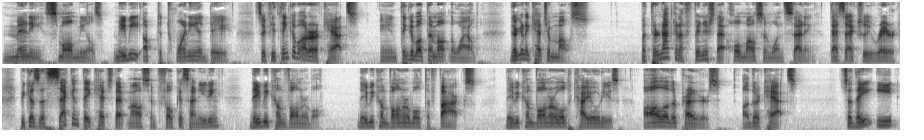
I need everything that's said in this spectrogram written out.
many small meals, maybe up to 20 a day. So if you think about our cats and think about them out in the wild, they're going to catch a mouse, but they're not going to finish that whole mouse in one setting. That's actually rare because the second they catch that mouse and focus on eating, they become vulnerable. They become vulnerable to fox. They become vulnerable to coyotes, all other predators, other cats. So they eat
